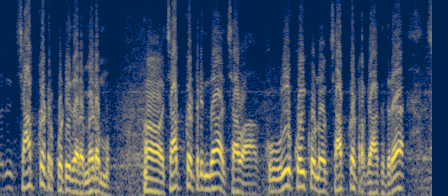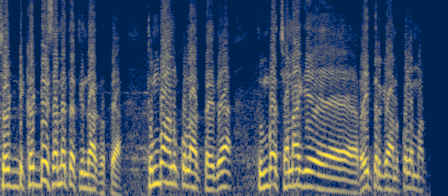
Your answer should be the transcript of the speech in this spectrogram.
ಅದರಿಂದ ಚಾಪ್ ಕಟ್ರ್ ಕೊಟ್ಟಿದ್ದಾರೆ ಮೇಡಮ್. ಚಾಪ್ ಕಟ್ರಿಂದ ಚಾವ ಹುಲ್ಲು ಕೊಯ್ಕೊಂಡು ಹೋಗಿ ಚಾಪ್ ಕಟ್ರಿಗೆ ಹಾಕಿದ್ರೆ ಸಡ್ಡಿ ಕಡ್ಡಿ ಸಮೇತ ತಿಂದಾಕುತ್ತೆ ತುಂಬ ಅನುಕೂಲ ಆಗ್ತಾ ಇದೆ. ತುಂಬ ಚೆನ್ನಾಗಿ ರೈತರಿಗೆ ಅನುಕೂಲ ಮಾಡ್ತಾ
